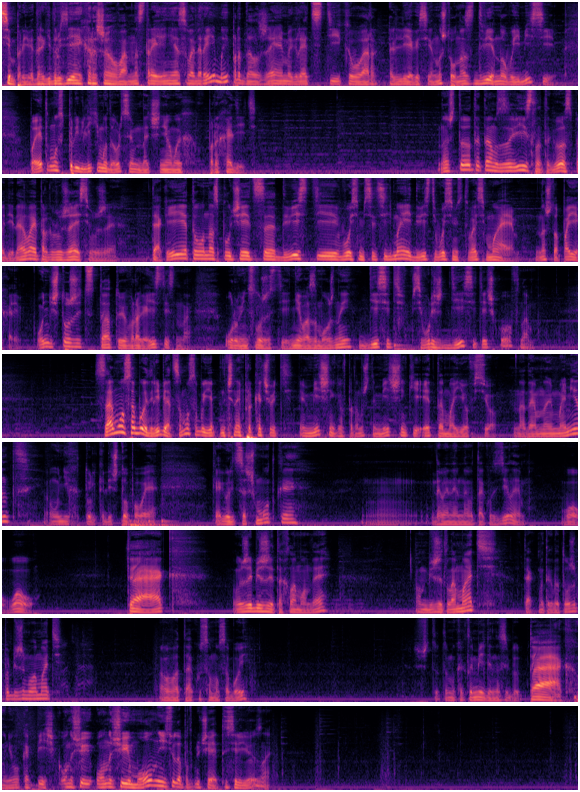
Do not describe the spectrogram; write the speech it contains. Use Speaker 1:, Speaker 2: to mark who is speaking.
Speaker 1: Всем привет, дорогие друзья, и хорошо вам настроение. С вами Рэй, мы продолжаем играть Stick War Legacy. Ну что, у нас две новые миссии, поэтому с превеликим удовольствием начнем их проходить. Ну что ты там зависла-то, господи, давай прогружайся уже. Так, и это у нас получается 287 и 288 Ну что, поехали. Уничтожить статую врага, естественно Уровень сложности невозможный. 10, всего лишь 10 очков нам. Само собой, ребят, само собой я начинаю прокачивать мечников Потому что мечники это мое все На данный момент у них только лишь топовая Как говорится, шмотка. Давай, наверное, вот так вот сделаем. Воу, воу Так. Уже бежит Ахламон, да? Он бежит ломать. Так, мы тогда тоже побежим ломать. В атаку, само собой. Что-то мы как-то медленно себе... Так, у него копейщик Он еще, он еще и молнии сюда подключает. Ты серьезно?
